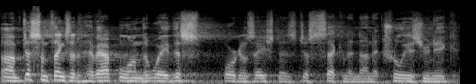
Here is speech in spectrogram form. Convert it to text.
um, just some things that have happened along the way. This organization is just second to none. It truly is unique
